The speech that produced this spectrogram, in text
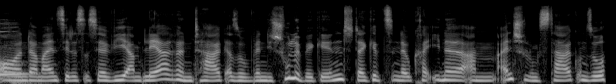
Und da meint sie, das ist ja wie am Lehrerentag, also wenn die Schule beginnt, da gibt es in der Ukraine am Einschulungstag und so,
